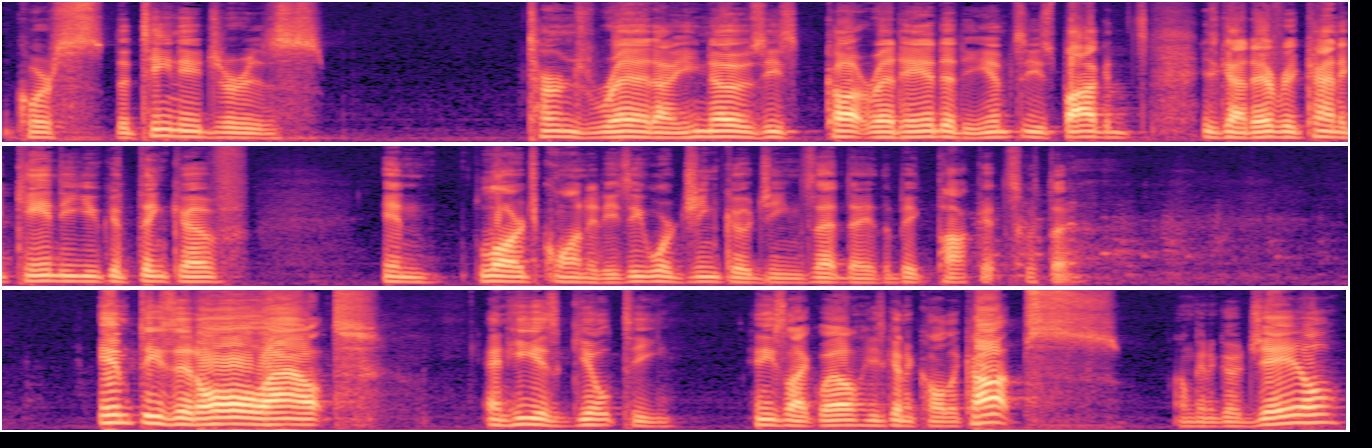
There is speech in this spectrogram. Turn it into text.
Of course, the teenager is turns red. He knows he's caught red handed. He empties his pockets. He's got every kind of candy you could think of in large quantities. He wore JNCO jeans that day, the big pockets with the. Empties it all out, and he is guilty. And he's like, well, he's going to call the cops. I'm going to go to jail.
